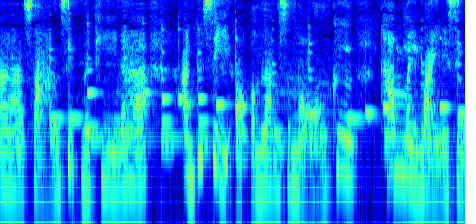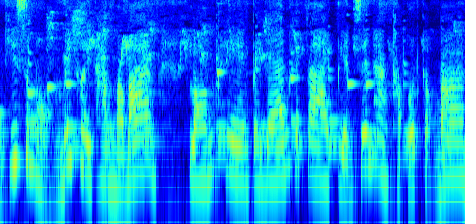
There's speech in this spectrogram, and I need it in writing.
มา 30 นาทีนะคะ อันที่ 4 ออกกำลังสมองคือทำใหม่ ๆ ในสิ่งที่สมองไม่เคยทำมาบ้างร้องเพลงไปแดนกระจายเปลี่ยนเส้นทางขับรถกลับบ้าน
